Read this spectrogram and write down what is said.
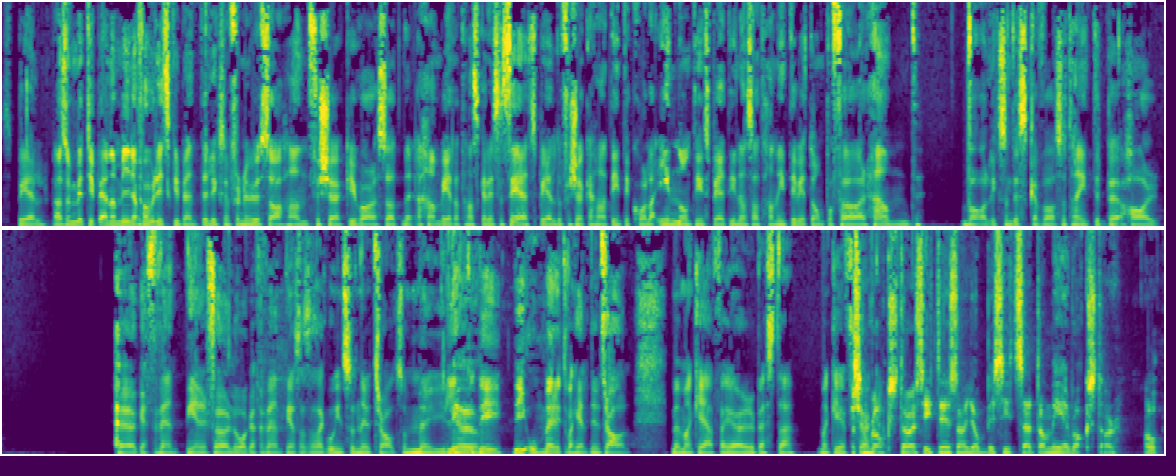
spel. Alltså med typ en av mina favoritskribenter liksom från USA, han försöker ju vara så att när han vet att han ska recensera ett spel, då försöker han att inte kolla in någonting i spelet innan så att han inte vet om på förhand vad liksom det ska vara så att han inte har höga förväntningar eller för låga förväntningar så att han ska gå in så neutralt som möjligt. Och det, är, det är omöjligt att vara helt neutral. Men man kan i alla fall göra det bästa. Man kan ju försöka. Rockstar sitter i en sån jobbig sits att de är Rockstar. Och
